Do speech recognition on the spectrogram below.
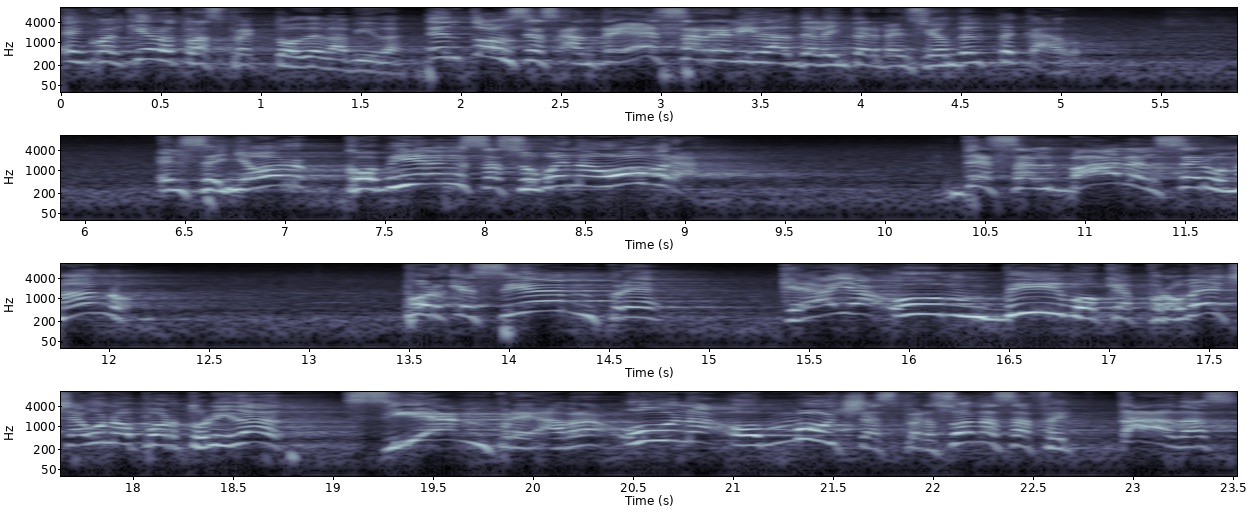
en cualquier otro aspecto de la vida. Entonces, ante esa realidad de la intervención del pecado, el Señor comienza su buena obra de salvar al ser humano. Porque siempre que haya un vivo que aprovecha una oportunidad, siempre habrá una o muchas personas afectadas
